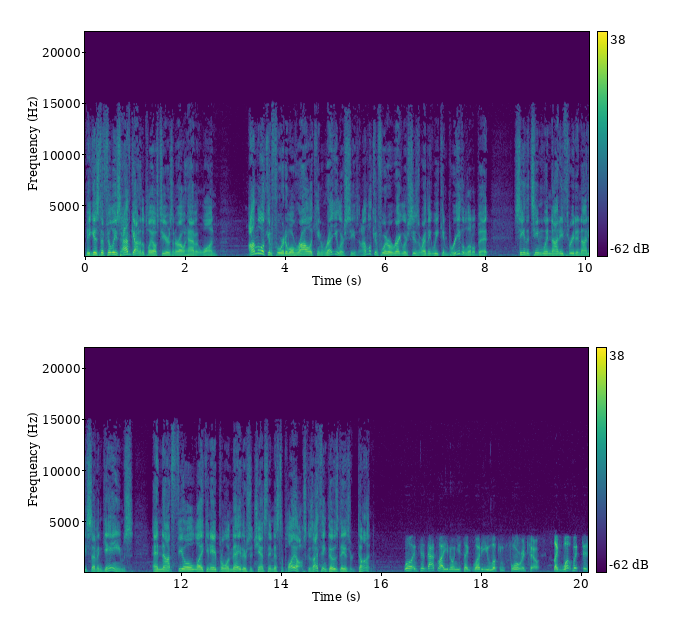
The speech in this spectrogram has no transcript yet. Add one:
because the Phillies have gotten to the playoffs two years in a row and haven't won. I'm looking forward to a rollicking regular season. I'm looking forward to a regular season where I think we can breathe a little bit, seeing the team win 93 to 97 games and not feel like in April and May there's a chance they miss the playoffs because I think those days are done. Well, and so that's why you know when you say what are you looking forward to? Like what with this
